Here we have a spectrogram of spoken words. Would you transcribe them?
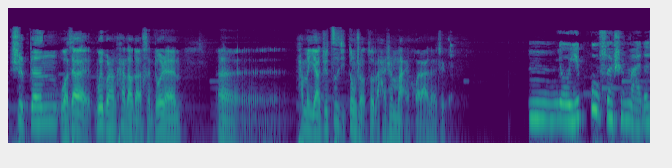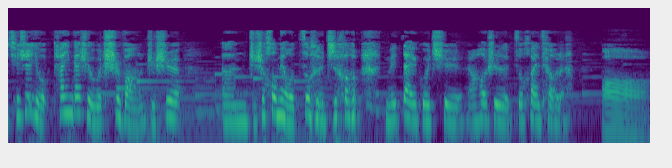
是跟我在微博上看到的很多人，呃，他们一样就自己动手做的，还是买回来的这个？嗯，有一部分是买的，其实有它应该是有个翅膀，只是，嗯，只是后面我做了之后没带过去，然后是做坏掉了。哦，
